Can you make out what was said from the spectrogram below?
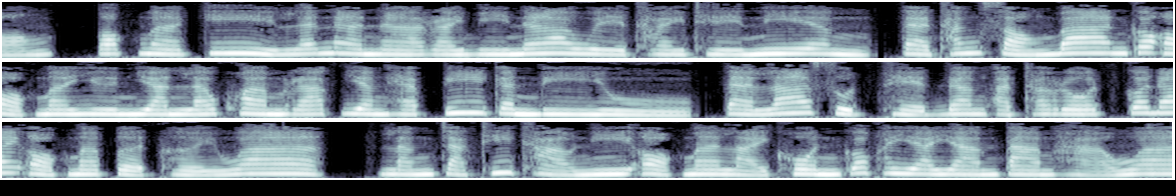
อง ป๊อกมากี้และนานาไรบีนาเวไทเทเนียม แต่ทั้งสองบ้านก็ออกมายืนยันแล้วความรักยังแฮปปี้กันดีอยู่ แต่ล่าสุดเพจดังอัธรสก็ได้ออกมาเปิดเผยว่า หลังจากที่ข่าวนี้ออกมาหลายคนก็พยายามตามหาว่า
